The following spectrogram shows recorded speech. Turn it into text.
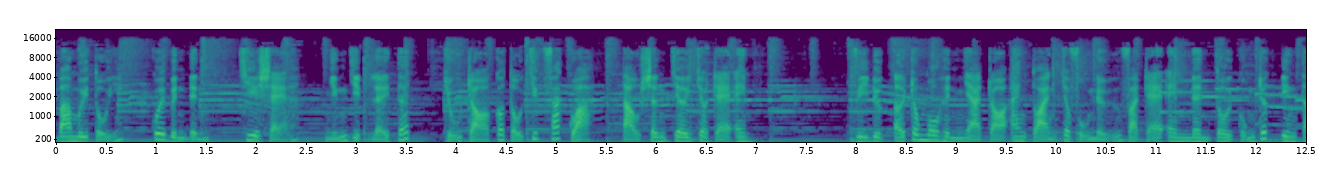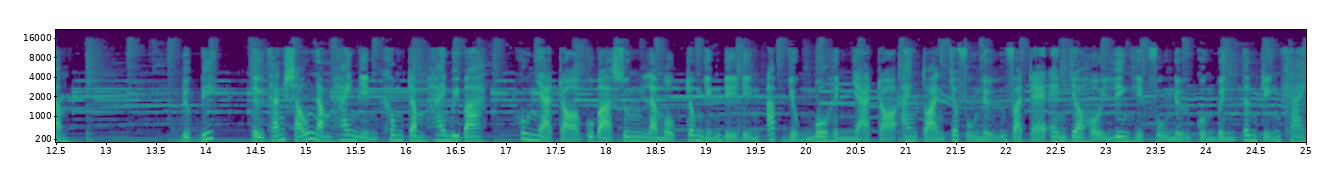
30 tuổi, quê Bình Định, chia sẻ, những dịp lễ Tết, chủ trọ có tổ chức phát quà, tạo sân chơi cho trẻ em. Vì được ở trong mô hình nhà trọ an toàn cho phụ nữ và trẻ em nên tôi cũng rất yên tâm. Được biết, từ tháng 6 năm 2023, khu nhà trọ của bà Xuân là một trong những địa điểm áp dụng mô hình nhà trọ an toàn cho phụ nữ và trẻ em do Hội Liên hiệp Phụ nữ quận Bình Tân triển khai.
